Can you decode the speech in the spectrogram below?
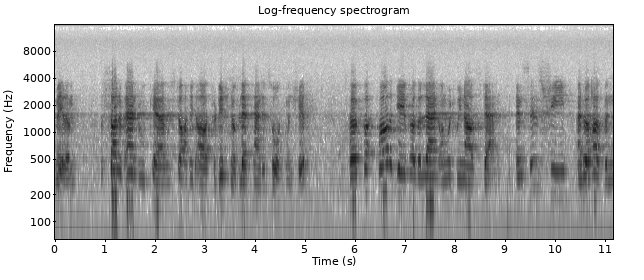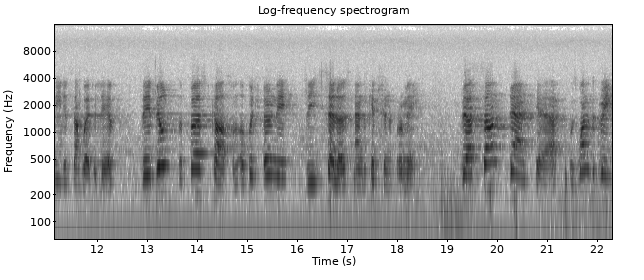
Smailholm, the son of Andrew Kerr, who started our tradition of left-handed swordsmanship, her fa father gave her the land on which we now stand. And since she and her husband needed somewhere to live, they built the first castle of which only the cellars and the kitchen remain. Their son, Dand Kerr, was one of the great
